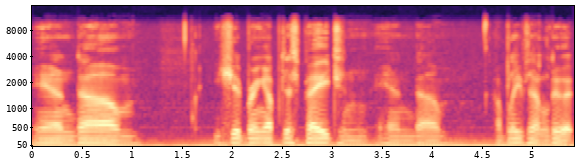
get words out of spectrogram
and um, you should bring up this page and and um, I believe that'll do it.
